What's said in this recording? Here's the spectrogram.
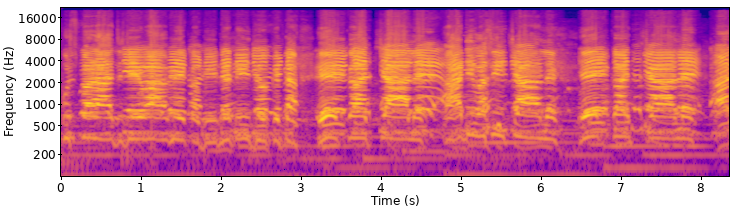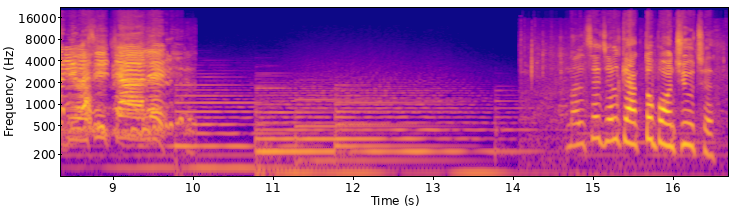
પુષ્પરાજ જેવા મે કદી નથી ઝૂકતા. એક જ ચાલે, આદિવાસી ચાલે, એક જ ચાલે, આદિવાસી ચાલે. નલ સે જલ ક્યાંક તો પહોંચ્યું છે.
